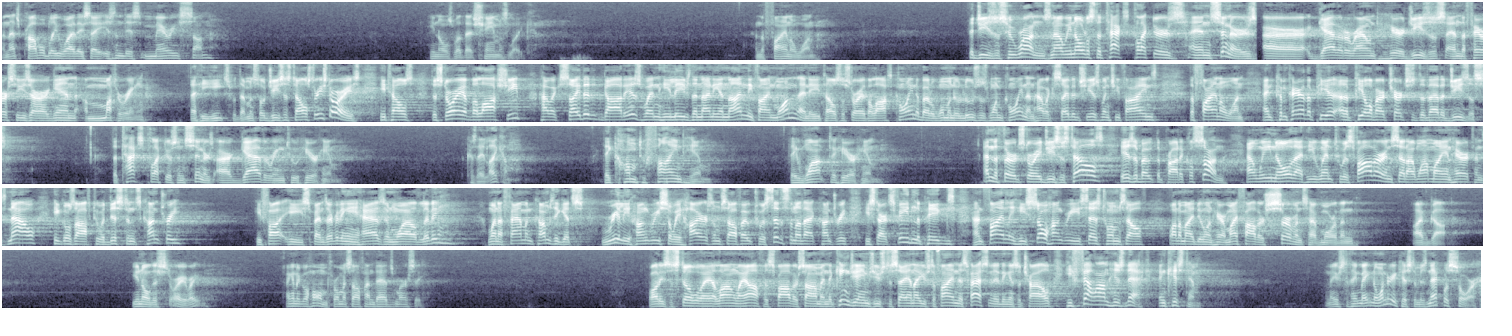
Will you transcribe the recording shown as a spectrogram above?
And that's probably why they say, Isn't this Mary's son? He knows what that shame is like. And the final one the Jesus who runs. Now we notice the tax collectors and sinners are gathered around to hear Jesus, and the Pharisees are again muttering that he eats with them. And so Jesus tells three stories. He tells the story of the lost sheep, how excited God is when he leaves the 90 and 9 and he finds one. And he tells the story of the lost coin about a woman who loses one coin and how excited she is when she finds the final one. And compare the uh, appeal of our churches to that of Jesus. The tax collectors and sinners are gathering to hear him because they like him. They come to find him. They want to hear him. And the third story Jesus tells is about the prodigal son. And we know that he went to his father and said, I want my inheritance now. He goes off to a distant country. He, fought, he spends everything he has in wild living. When a famine comes, he gets really hungry, so he hires himself out to a citizen of that country. He starts feeding the pigs, and finally, he's so hungry, he says to himself, What am I doing here? My father's servants have more than I've got. You know this story, right? I'm going to go home, throw myself on dad's mercy. While he's a still way, a long way off, his father saw him, and the King James used to say, and I used to find this fascinating as a child, he fell on his neck and kissed him. And I used to think, make no wonder he kissed him, his neck was sore.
